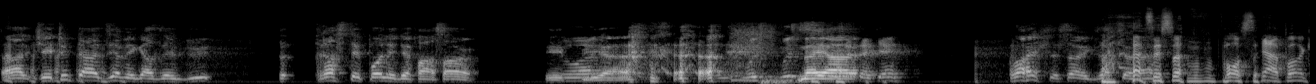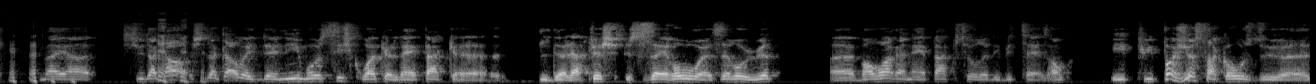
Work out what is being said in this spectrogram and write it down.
ah, J'ai tout le temps dit à mes gardiens de but, trustez pas les défenseurs. Et ouais. puis, euh... moi, moi, je Mais, euh... Oui, c'est ça, exactement. c'est ça, vous, vous passez à POC. Mais euh, je suis d'accord, je suis d'accord avec Denis. Moi aussi, je crois que l'impact euh, de la fiche 0-8 euh, va avoir un impact sur le début de saison. Et puis, pas juste à cause du, euh,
